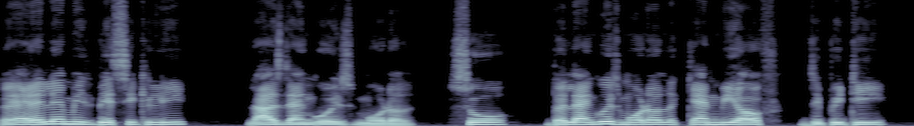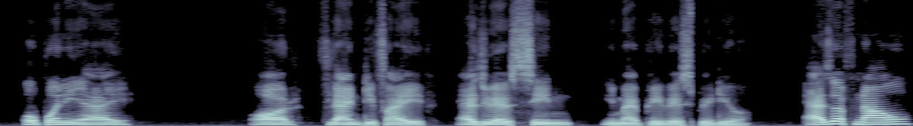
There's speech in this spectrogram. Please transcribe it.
The LLM is basically large language model. So the language model can be of GPT, OpenAI, or Flan-T5 as you have seen in my previous video. As of now,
